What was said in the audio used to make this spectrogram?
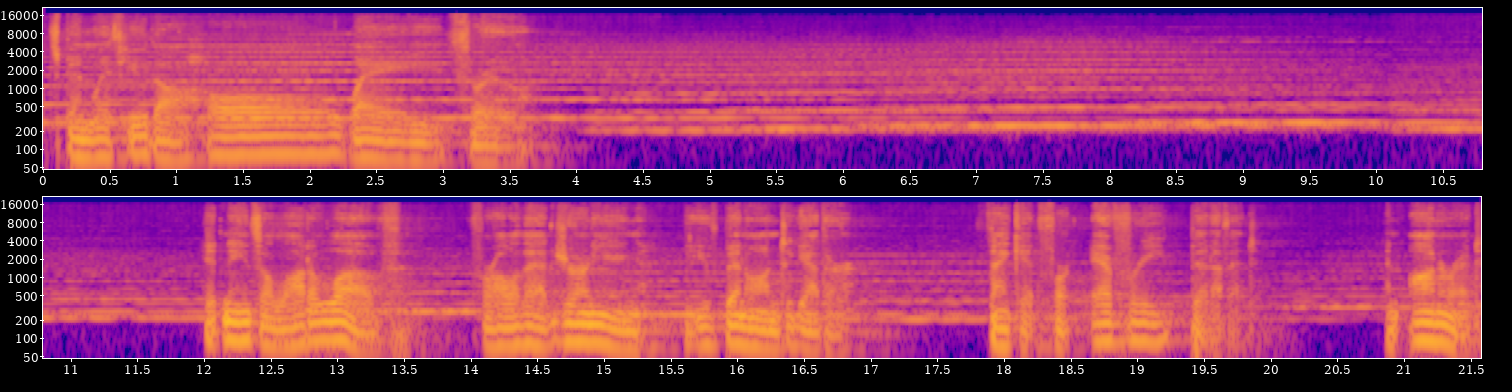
It's been with you the whole way through. It needs a lot of love for all of that journeying that you've been on together. Thank it for every bit of it and honor it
